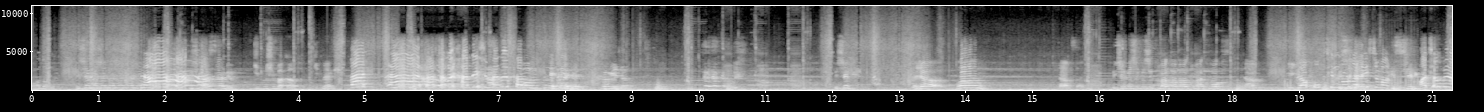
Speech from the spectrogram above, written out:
O adam. Işık ışık ışık ışık. Aa! Işık açsana bir. Gitmişim bakalım. Gitmemiş. Ben aaa Tarsana kardeşim neden Tamam. Çok heyecan. Işık. Neco. Lan. Tamam sakin. Işık ışık ışık bak bak bak bak box. Tamam. İyi. Ya Foxy'nin orada ne işi var? Işık. Açılmıyor.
